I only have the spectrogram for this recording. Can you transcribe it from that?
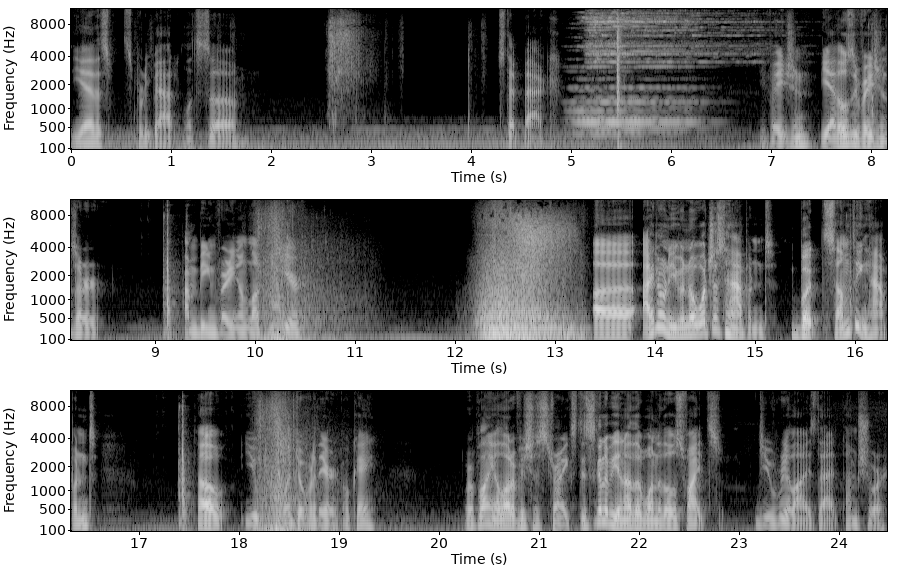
Yeah, that's, that's pretty bad. Let's uh, Step back. Evasion. Yeah, those evasions are... I'm being very unlucky here. Uh, I don't even know what just happened, but something happened. Oh, you went over there. Okay. We're applying a lot of vicious strikes. This is going to be another one of those fights. Do you realize that? I'm sure.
